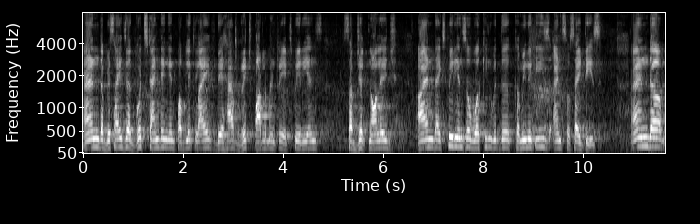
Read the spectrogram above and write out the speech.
And uh, besides a good standing in public life, they have rich parliamentary experience, subject knowledge, and the experience of working with the communities and societies. And uh,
